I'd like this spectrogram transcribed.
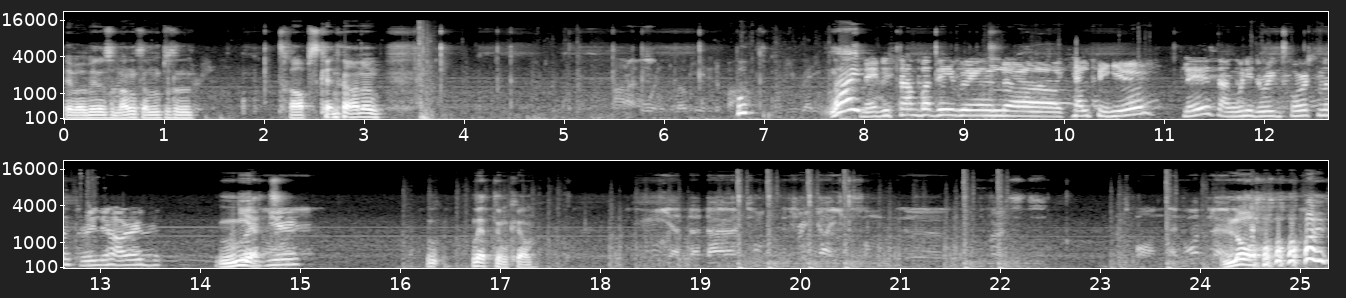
Ja, aber wenn du so langsam ein bisschen trabst, keine Ahnung. Op 4 has located a bomb. Boop. Be ready Nein! Maybe somebody will uh, help me here, please. And we need reinforcements really hard right Let them come. LOL! Can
